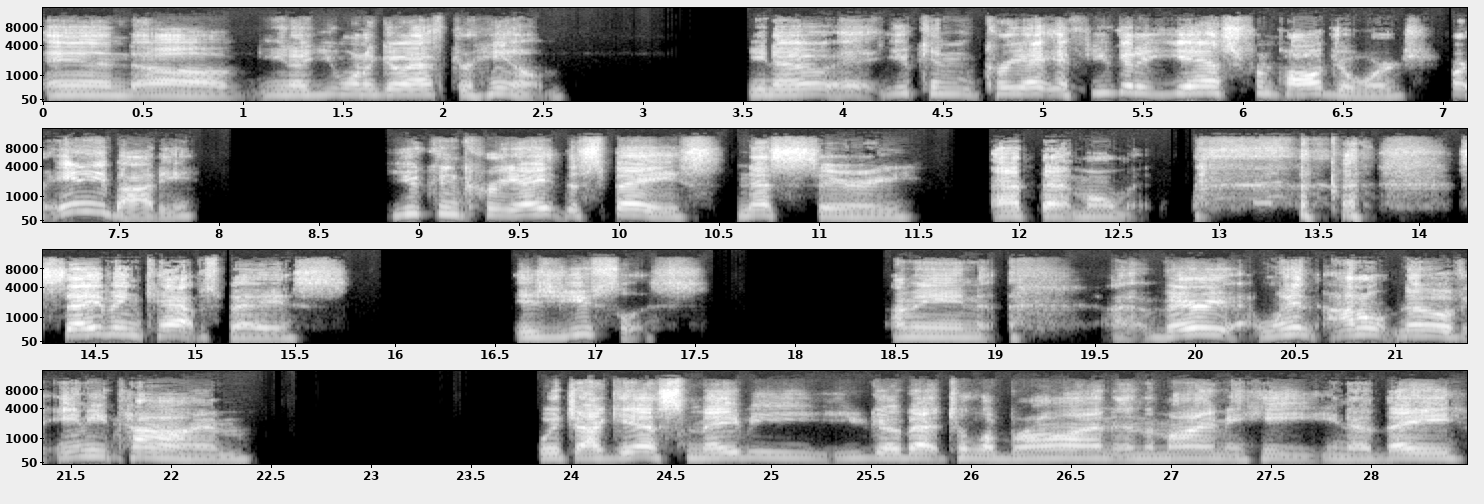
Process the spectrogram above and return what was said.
and uh, you know you want to go after him you know eh, you can create if you get a yes from paul george or anybody you can create the space necessary at that moment. Saving cap space is useless. I mean very when i don't know of any time which i guess maybe you go back to lebron and the miami heat you know they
